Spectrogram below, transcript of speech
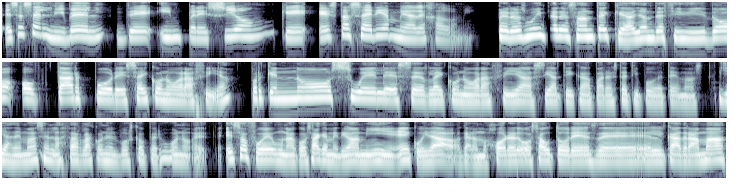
Ese es el nivel de impresión que esta serie me ha dejado a mí. Pero es muy interesante que hayan decidido optar por esa iconografía, porque no suele ser la iconografía asiática para este tipo de temas. Y además enlazarla con el bosco, pero bueno, eh, eso fue una cosa que me dio a mí, eh, cuidado, que a lo mejor los autores del K-drama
